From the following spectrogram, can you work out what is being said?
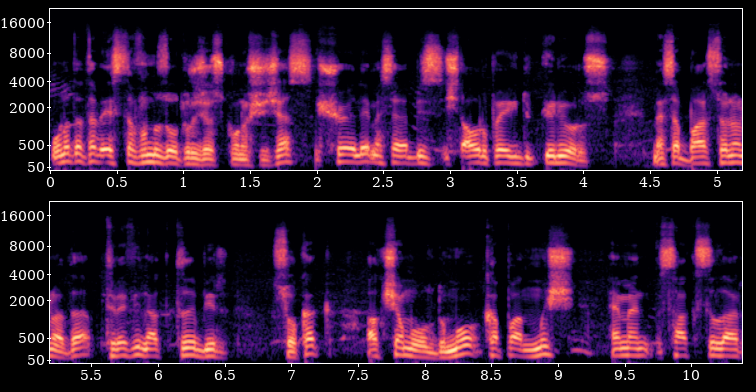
Onu da tabii esnafımızla oturacağız, konuşacağız. Şöyle mesela biz işte Avrupa'ya gidip geliyoruz. Mesela Barcelona'da trafiğin aktığı bir sokak akşam oldu mu kapanmış. Hemen saksılar,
